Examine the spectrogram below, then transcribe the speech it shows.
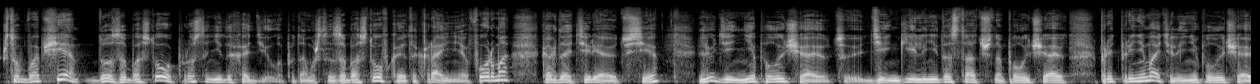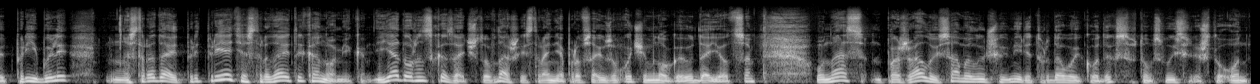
чтобы вообще до забастовок просто не доходило. Потому что забастовка – это крайняя форма, когда теряют все, люди не получают деньги или недостаточно получают, предприниматели не получают прибыли, страдает предприятие, страдает экономика. И я должен сказать, что в нашей стране профсоюзам очень многое удается. У нас, пожалуй, самый лучший в мире трудовой кодекс, в том смысле, что он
